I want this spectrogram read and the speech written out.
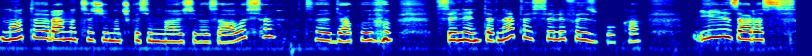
Ну, то рано ця жіночка зі мною зв'язалася. Це дякую силі інтернету і силі Фейсбука. І зараз,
